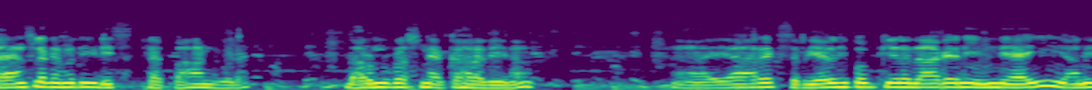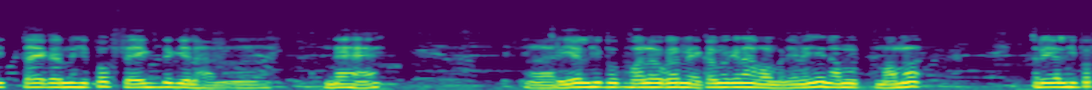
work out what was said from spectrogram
ෆෑන්ස්ල කැමති ඩිස් රැප් අහන්න ගොඩ දරුණු ප්‍රශ්නයක් අහල තියෙන යාරෙක් රියල් හිපොප් කියල දාගෙන ඉන්න ඇයි? අනිත් අය කරන හිපොප් ෆෙක්ද කියලාහන්න නැහැ. රියල් හිප ෆලෝ කරන එකම කෙන මම නෙමේ නමුත් මම ත්‍රියල් හිප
